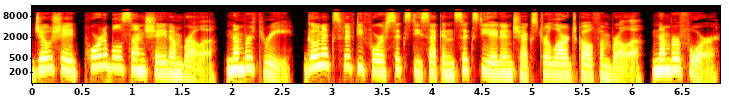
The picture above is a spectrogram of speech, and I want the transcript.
Joe Shade Portable Sunshade Umbrella. Number 3. Gonex 54 60 second 68 inch extra large golf umbrella. Number 4.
